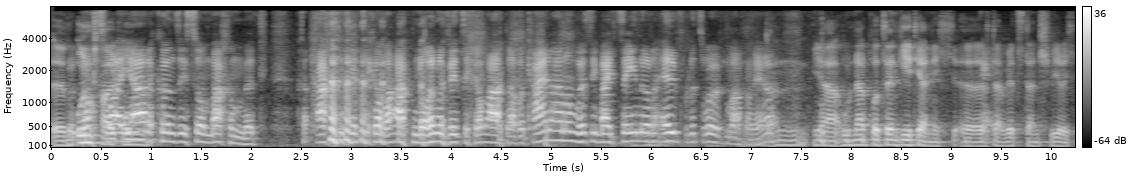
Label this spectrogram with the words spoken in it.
Ähm, und noch zwei halt um, Jahre können sie es so machen mit 48,8, 49,8, aber keine Ahnung, was sie bei 10 oder 11 oder 12 machen. Ja, dann, ja 100 Prozent geht ja nicht, äh, okay. da wird es dann schwierig.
